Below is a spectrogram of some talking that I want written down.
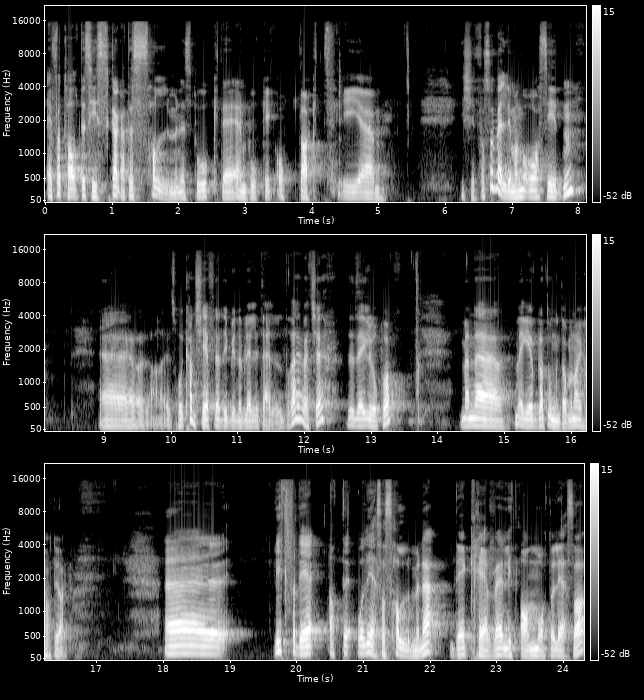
Jeg fortalte sist gang at det Salmenes bok det er en bok jeg oppdaget i eh, ikke for så veldig mange år siden. Eh, jeg tror kanskje fordi de begynner å bli litt eldre. jeg vet ikke. Det er det jeg lurer på. Men eh, jeg er jo blant ungdommen, har jeg hørt i dag. Eh, litt fordi at det, å lese salmene det krever en litt annen måte å lese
